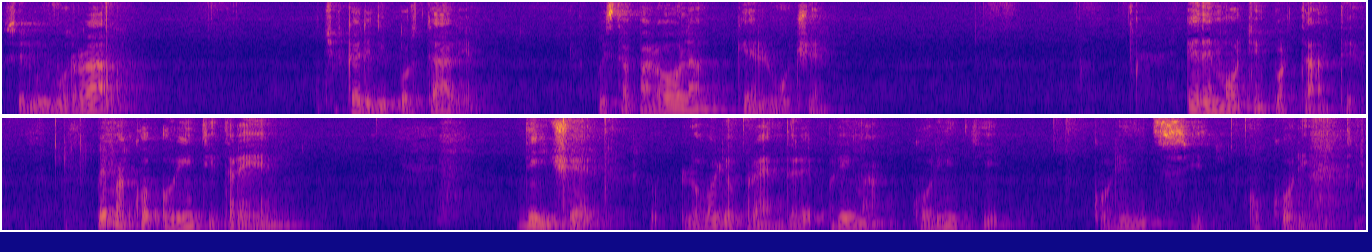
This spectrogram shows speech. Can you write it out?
se Lui vorrà, cercare di portare questa parola che è luce. Ed è molto importante. Prima Corinti 3 dice, lo voglio prendere, prima Corinti, Corinzi o Corinti,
